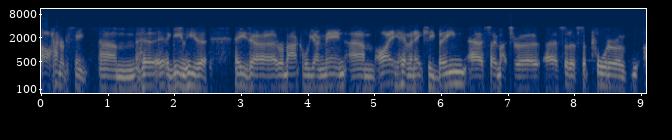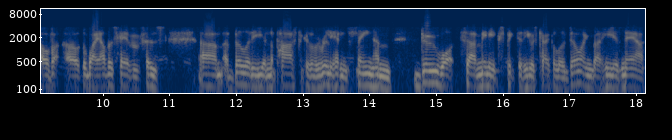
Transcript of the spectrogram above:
Oh, 100%. Um, again, he's a he's a remarkable young man. Um, I haven't actually been uh, so much of a, a, sort of supporter of, of, of the way others have of his um, ability in the past because we really hadn't seen him do what uh, many expected he was capable of doing, but he is now.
